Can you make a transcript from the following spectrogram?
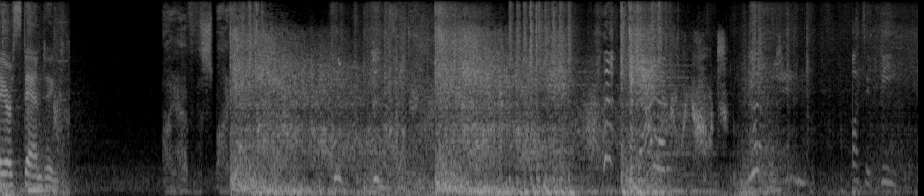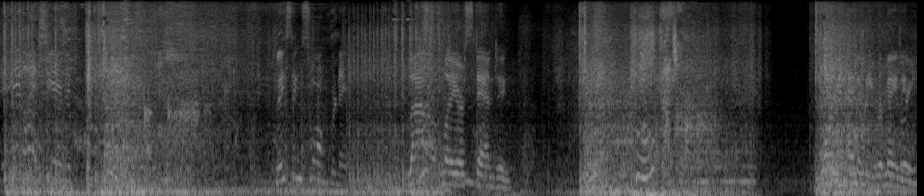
Player standing. I have the spike. Spotted B. Initiated. Placing swarm grenade. Last player standing. One enemy remaining.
